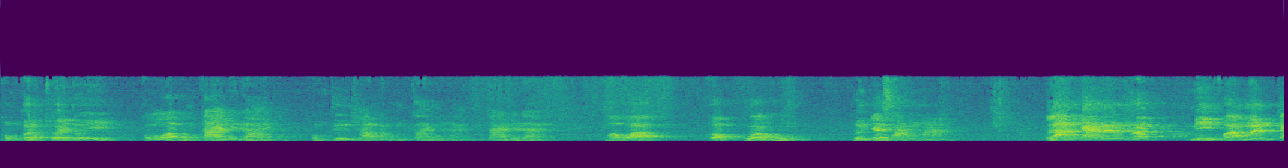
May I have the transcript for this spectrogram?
ผมก็ช่วยตัวเองผมว่าผมตายไม่ได้ ผมตื่นเช้ามาผมตายไม่ได้ผมตายไม่ได้ เพราะว่าครอบครัวผมเพิ่งจะสร้างมา หลังจากนั้นครับมีความมั่นใจ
